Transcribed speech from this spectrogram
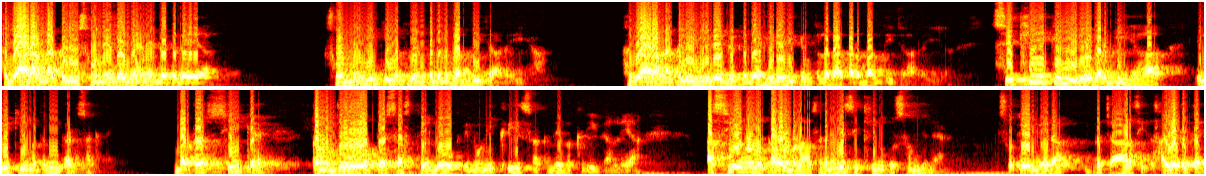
ਹਜ਼ਾਰਾਂ ਨਕਲੀ ਸੋਨੇ ਦੇ ਗਹਿਣੇ ਵਿਕਦੇ ਆ। ਸੋਨੇ ਦੀ ਕੀਮਤ ਦਿਨ ਪਰ ਦਿਨ ਵੱਧਦੀ ਜਾ ਰਹੀ ਆ। ਹਜ਼ਾਰਾਂ ਨਕਲੀ ਹੀਰੇ ਵਿਕਦੇ ਆ, ਹੀਰੇ ਦੀ ਕੀਮਤ ਲਗਾਤਾਰ ਵੱਧਦੀ ਜਾ ਰਹੀ ਆ। ਸਿੱਖੀ ਇੱਕ ਹੀਰੇ ਵਰਗੀ ਆ ਇਹਦੀ ਕੀਮਤ ਨਹੀਂ ਘਟ ਸਕਦੀ। ਬਟ ਠੀਕ ਹੈ ਕਮਜ਼ੋਰ ਤੇ ਸਸਤੇ ਲੋਕ ਇਹਨੂੰ ਨਹੀਂ ਖਰੀਦ ਸਕਦੇ ਵੱਖਰੀ ਗੱਲ ਆ। ਅਸੀਂ ਉਹਨਾਂ ਨੂੰ ਕਬਲ ਬਣਾ ਸਕਦੇ ਹਾਂ ਸਿੱਖੀ ਨੂੰ ਕੁਝ ਸਮਝ ਲੈਣ। ਸੋ ਇਹ ਮੇਰਾ ਵਿਚਾਰ ਸੀ ਹਾਇਤ ਤੇ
